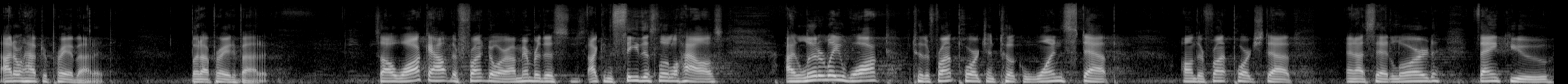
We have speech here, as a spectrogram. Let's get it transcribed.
I don't have to pray about it, but I prayed about it. So I walk out the front door. I remember this, I can see this little house. I literally walked to the front porch and took one step on the front porch step, and I said, Lord, thank you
